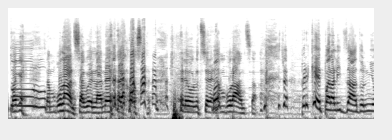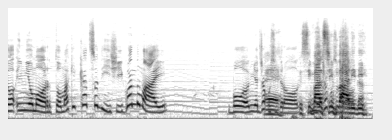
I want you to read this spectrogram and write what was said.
tu. Ma che un'ambulanza quella, una cosa. l'evoluzione, Ma... è un'ambulanza. cioè, perché è paralizzato il mio, il mio morto? Ma che cazzo dici? Quando mai? Boh, il mio gioco eh, si droga. Questi falsi invalidi.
